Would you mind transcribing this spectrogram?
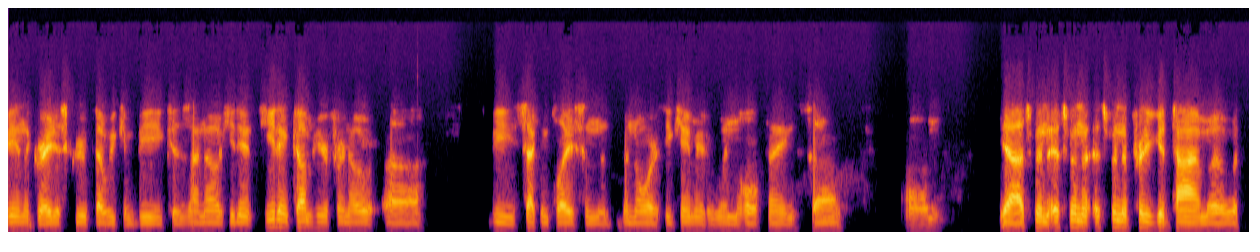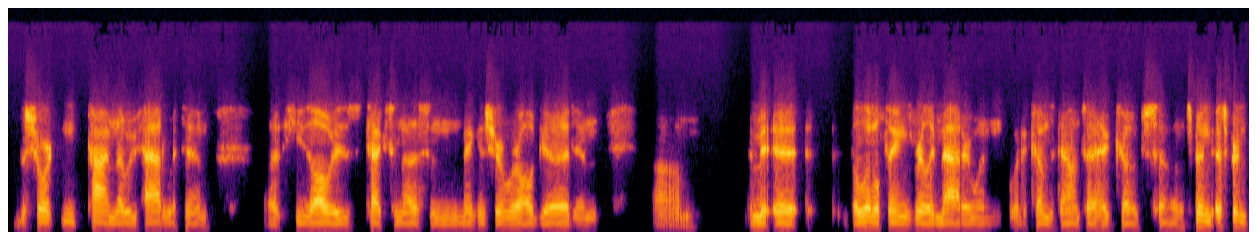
being the greatest group that we can be. Because I know he didn't he didn't come here for no uh, be second place in the, the North. He came here to win the whole thing. So um, yeah, it's been it's been it's been a pretty good time uh, with the short time that we've had with him. But he's always texting us and making sure we're all good, and um, it, it, the little things really matter when when it comes down to a head coach. So it's been it's been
